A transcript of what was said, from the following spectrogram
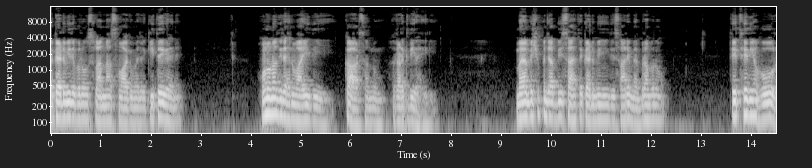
ਅਕੈਡਮੀ ਦੇ ਵੱਲੋਂ ਸਾਲਾਨਾ ਸਮਾਗਮ ਹੈ ਜਿਹੜੇ ਕੀਤੇ ਗਏ ਨੇ। ਹੁਣ ਉਹਨਾਂ ਦੀ ਰਹਿਨਮਾਈ ਦੀ ਘਾਟ ਸਾਨੂੰ ਰੜਕਦੀ ਰਹੇਗੀ ਮੈਂ ਵਿਸ਼ਵ ਪੰਜਾਬੀ ਸਾਹਿਤ ਅਕੈਡਮੀ ਦੇ ਸਾਰੇ ਮੈਂਬਰਾਂ ਵੱਲੋਂ ਤੇ ਇੱਥੇ ਦੀਆਂ ਹੋਰ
